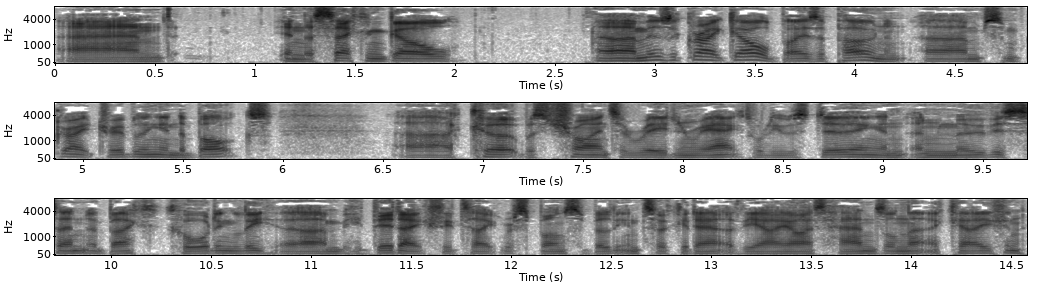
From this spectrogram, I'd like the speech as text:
And in the second goal, um, it was a great goal by his opponent. Um, some great dribbling in the box. Uh, Kurt was trying to read and react what he was doing and, and move his centre back accordingly. Um, he did actually take responsibility and took it out of the AI's hands on that occasion.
